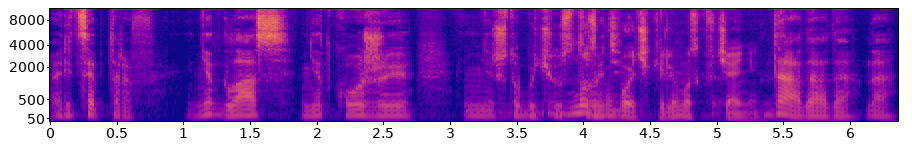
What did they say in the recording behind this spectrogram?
рецепторов, нет глаз, нет кожи, чтобы чувствовать. Мозг в бочке или мозг в чане. Да, да, да, да.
